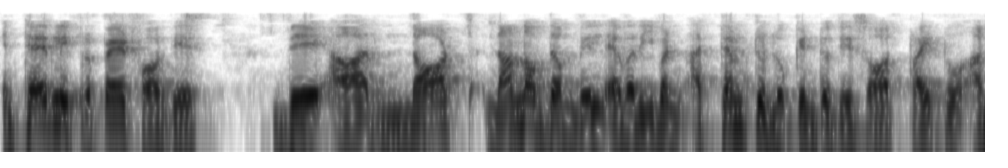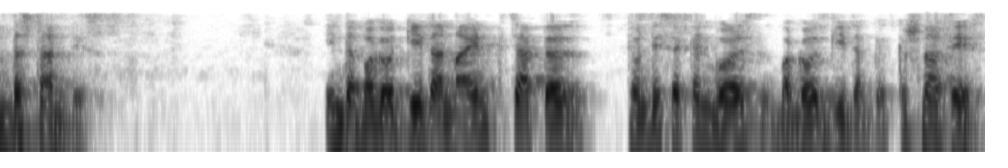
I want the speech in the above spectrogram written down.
entirely prepared for this, they are not, none of them will ever even attempt to look into this or try to understand this. In the Bhagavad Gita, 9th chapter, 22nd verse, Bhagavad Gita, Krishna says,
